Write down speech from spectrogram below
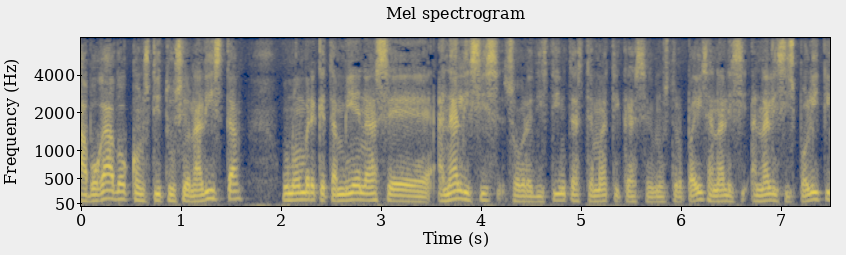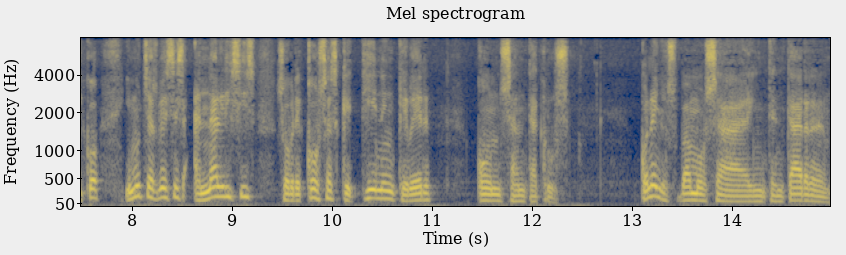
abogado constitucionalista, un hombre que también hace análisis sobre distintas temáticas en nuestro país, análisis político y muchas veces análisis sobre cosas que tienen que ver con Santa Cruz. Con ellos vamos a intentar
